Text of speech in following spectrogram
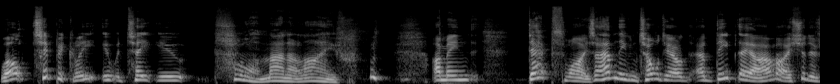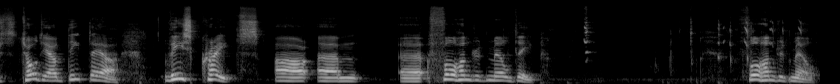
Well, typically it would take you, poor man alive. I mean, depth-wise, I haven't even told you how, how, deep they are, I? Should have told you how deep they are. These crates are um, uh, 400 mil deep. 400 mil.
